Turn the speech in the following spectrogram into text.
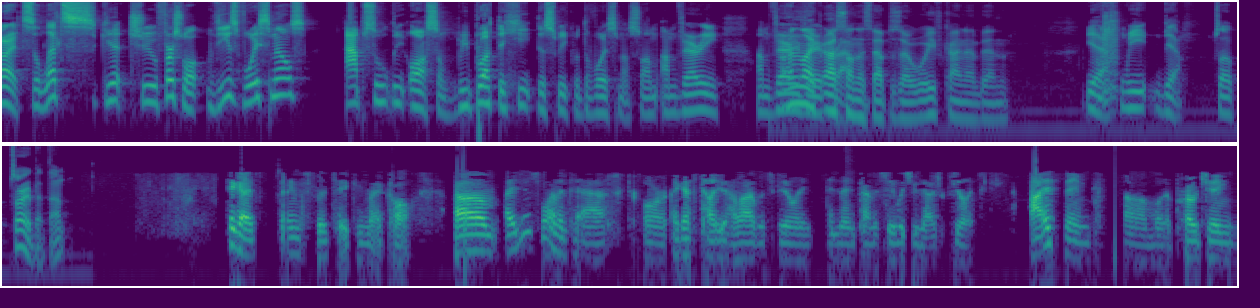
all right, so let's get to first of all these voicemails. Absolutely awesome. We brought the heat this week with the voicemail, so I'm I'm very I'm very Unlike very us proud. on this episode, we've kind of been yeah we yeah. So sorry about that. Hey guys, thanks for taking my call. Um, I just wanted to ask, or I guess tell you how I was feeling, and then kind of see what you guys are feeling. I think um, when approaching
